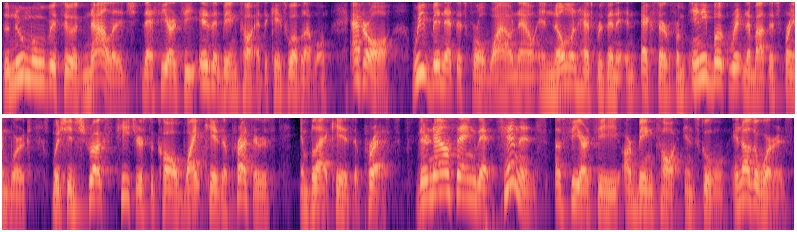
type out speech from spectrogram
the new move is to acknowledge that CRT isn't being taught at the K 12 level. After all, we've been at this for a while now, and no one has presented an excerpt from any book written about this framework, which instructs teachers to call white kids oppressors and black kids oppressed. They're now saying that tenets of CRT are being taught in school. In other words,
